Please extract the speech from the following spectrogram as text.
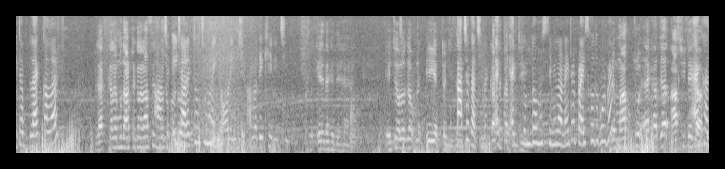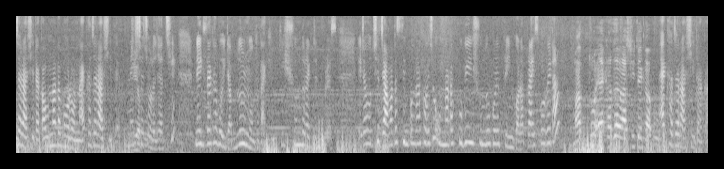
এটা ব্ল্যাক কালার ব্ল্যাক কালার মধ্যে আরেকটা কালার আছে আচ্ছা এই যে আরেকটা হচ্ছে মানে এটা অরেঞ্জ আমরা দেখিয়ে দিচ্ছি। এই দেখাতে হ্যাঁ। এটা হলো আপনার এই একটা ডিজাইন কাছাকাছি মানে একদম সিমিলার না এটার প্রাইস কত পড়বে? এটা মাত্র 1080 টাকা। এক হাজার আশি টাকা অন্যটা বড় না এক হাজার আশিতে নেক্সটে চলে যাচ্ছি। নেক্সট দেখাবো এটা ব্লুর মধ্যে দেখেন কি সুন্দর একটা ড্রেস এটা হচ্ছে জামাটা সিম্পল রাখা হয়েছে অন্যটা খুবই সুন্দর করে প্রিন্ট করা। প্রাইস পড়বে এটা? মাত্র 1080 টাকা আপু। এক হাজার আশি টাকা।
